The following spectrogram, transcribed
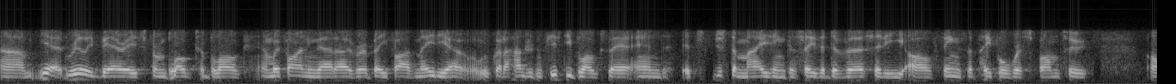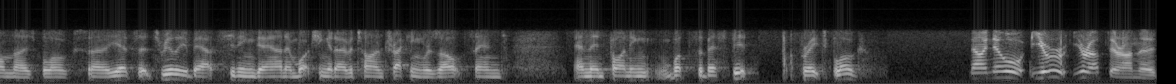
um, yeah, it really varies from blog to blog, and we're finding that over at B5 Media, we've got 150 blogs there, and it's just amazing to see the diversity of things that people respond to on those blogs. So yeah, it's, it's really about sitting down and watching it over time, tracking results, and and then finding what's the best fit for each blog. Now I know you're you're up there on the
